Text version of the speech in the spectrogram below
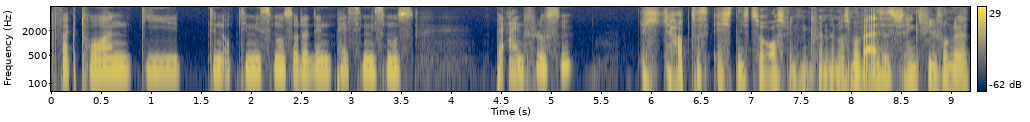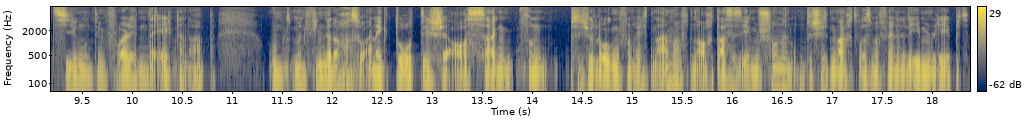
Faktoren, die den Optimismus oder den Pessimismus beeinflussen? Ich habe das echt nicht so rausfinden können. Was man weiß, es hängt viel von der Erziehung und dem Vorleben der Eltern ab. Und man findet auch so anekdotische Aussagen von Psychologen, von recht namhaften, auch dass es eben schon einen Unterschied macht, was man für ein Leben lebt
